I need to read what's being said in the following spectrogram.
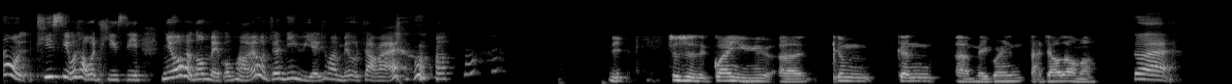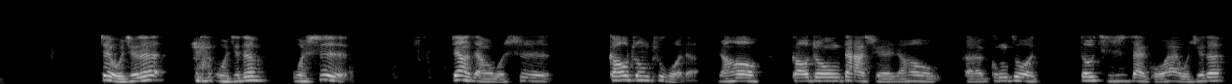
但我 T C 我想问 T C，你有很多美国朋友，因为我觉得你语言上面没有障碍。你就是关于呃跟跟呃美国人打交道吗？对，对，我觉得我觉得我是这样讲，我是高中出国的，然后高中、大学，然后呃工作都其实在国外。我觉得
